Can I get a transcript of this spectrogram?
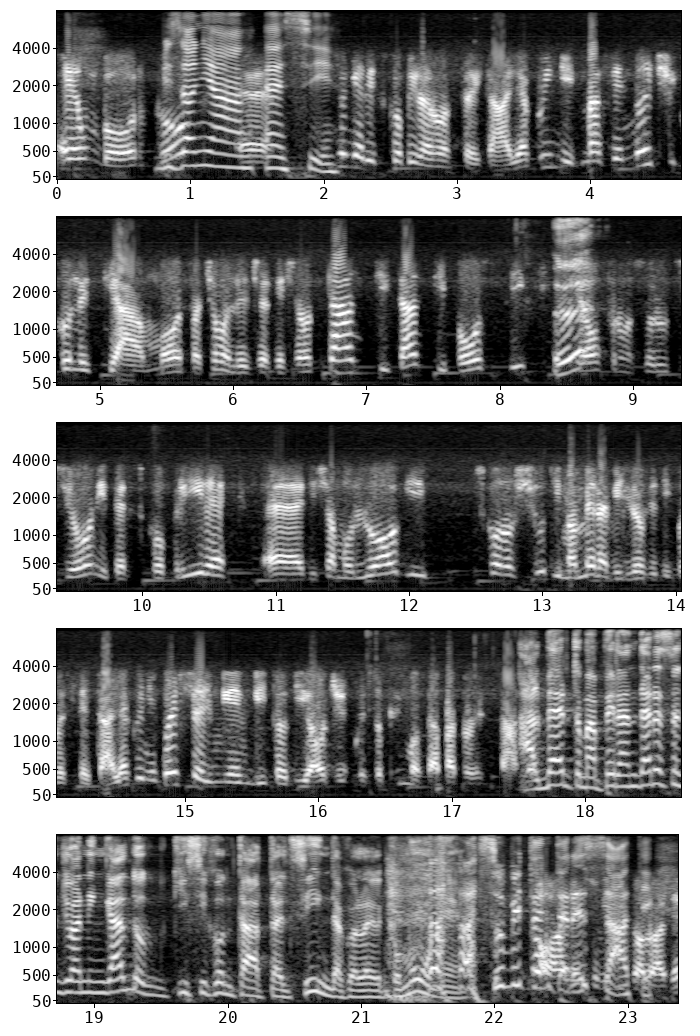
È un borgo. bisogna eh, sì. Bisogna riscoprire la nostra Italia, quindi, ma se noi ci connettiamo e facciamo le ricerche, ci sono tanti tanti posti che Eh? offrono soluzioni per scoprire eh, diciamo, luoghi sconosciuti ma meravigliosi di questa Italia. Quindi questo è il mio invito di oggi, in questo primo sabato d'estate. Alberto, ma per andare a San Giovanni in Galdo chi si contatta? Il sindaco, il comune? Subito No, interessati. adesso,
